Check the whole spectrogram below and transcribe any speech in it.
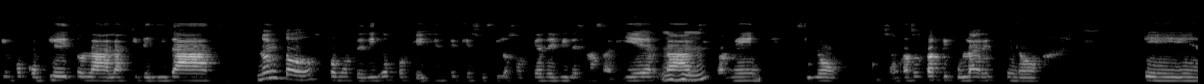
tiempo completo, la, la, fidelidad. No en todos, como te digo, porque hay gente que su filosofía de vida es más abierta, sexualmente, son casos particulares, pero eh,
